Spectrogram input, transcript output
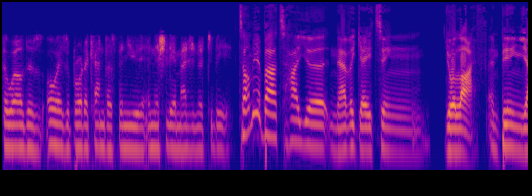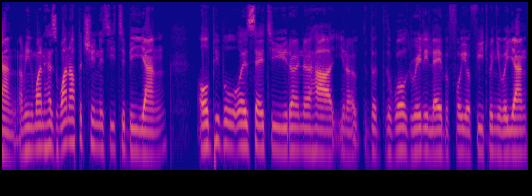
the world is always a broader canvas than you initially imagined it to be. Tell me about how you're navigating your life and being young. I mean, one has one opportunity to be young. Old people always say to you, you don't know how, you know, the, the world really lay before your feet when you were young.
